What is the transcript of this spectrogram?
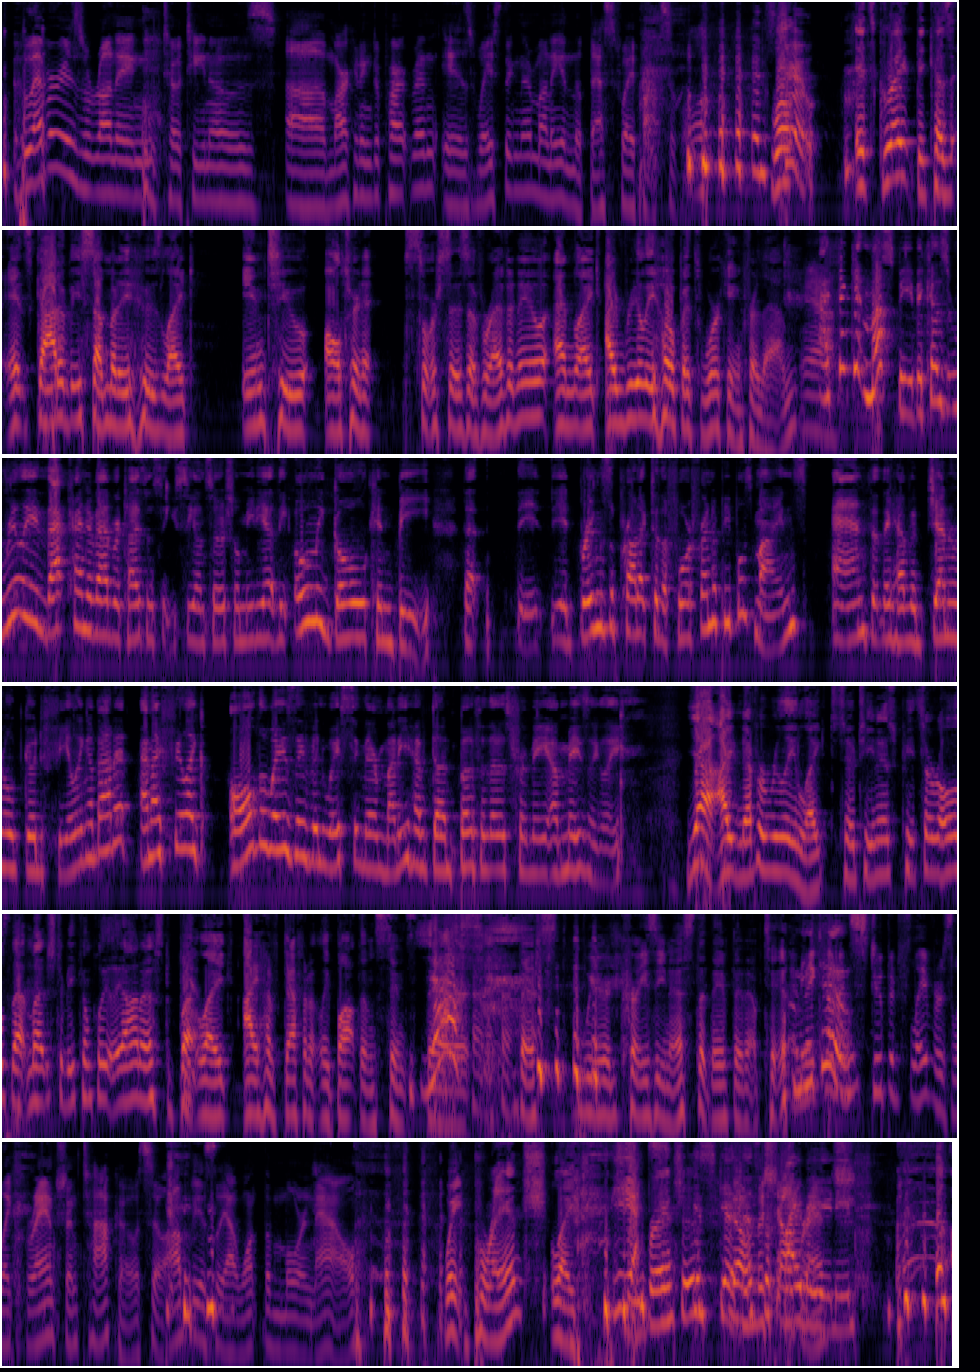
Whoever is running Totino's uh, marketing department is wasting their money in the best way possible. It's Well- true. it's great because it's got to be somebody who's like into alternate sources of revenue, and like I really hope it's working for them. yeah. I think it must be because really that kind of advertisements that you see on social media, the only goal can be that it, it brings the product to the forefront of people's minds and that they have a general good feeling about it. And I feel like all the ways they've been wasting their money have done both of those for me amazingly. Yeah, I never really liked Totino's pizza rolls that much, to be completely honest. But Yeah. like, I have definitely bought them since their Yes! their weird craziness that they've been up to. Me they come in stupid flavors like branch and taco, so obviously I want them more now. Wait, branch like Yes. branches? It's good. No, That's the Michelle fiber Branch. you need.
